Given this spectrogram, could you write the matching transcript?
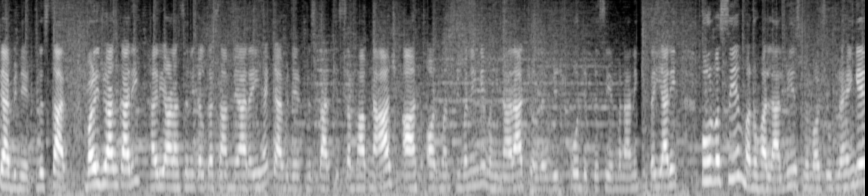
कैबिनेट विस्तार। बड़ी जानकारी हरियाणा से निकलकर सामने आ रही है। कैबिनेट विस्तार की संभावना आज आठ और मंत्री बनेंगे। वहीं नाराज़ चल रहे विज को डिप्टी सीएम बनाने की तैयारी पूर्व सीएम मनोहर लाल भी इसमें मौजूद रहेंगे।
